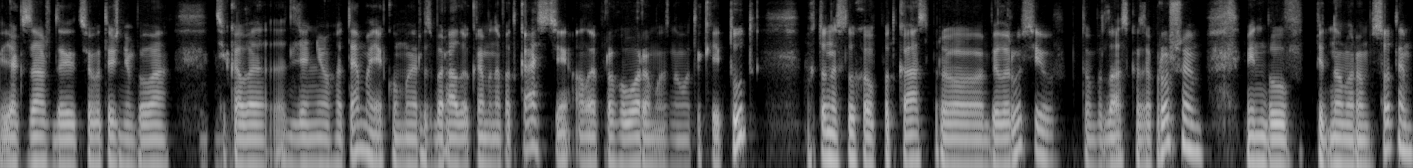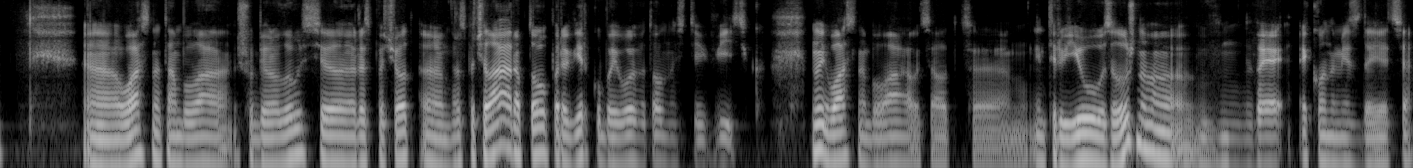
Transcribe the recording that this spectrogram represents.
як завжди, цього тижня була цікава для нього тема, яку ми розбирали окремо на подкасті, але проговоримо знову таки тут. Хто не слухав подкаст про білорусів, то, будь ласка, запрошуємо. Він був під номером сотим. Е, власне, там була, що Білорусь е, розпочала раптову перевірку бойової готовності військ. Ну і власне була оця от е, інтерв'ю залужного в Економіст, здається,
